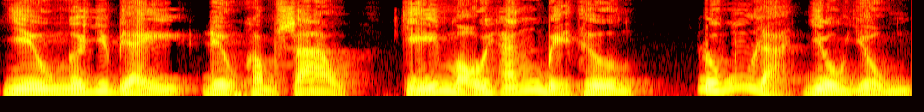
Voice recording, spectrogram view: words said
nhiều người như vậy đều không sao, chỉ mỗi hắn bị thương, đúng là vô dụng.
